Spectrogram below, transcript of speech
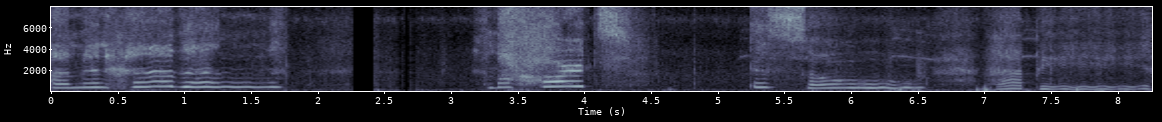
I'm in heaven. And my heart is so happy.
